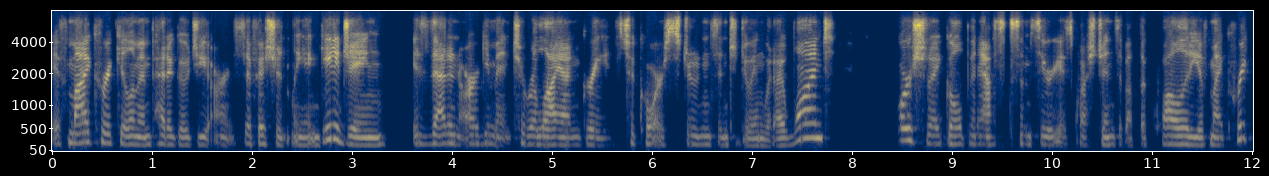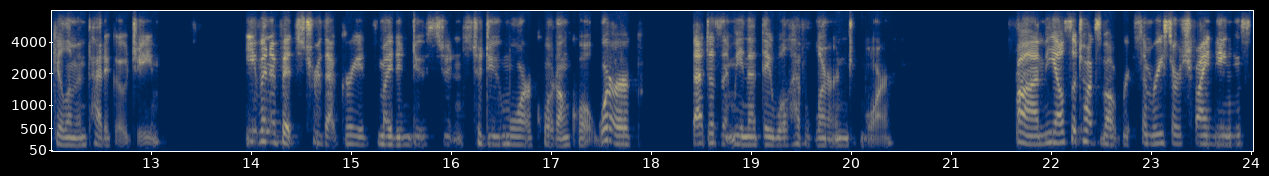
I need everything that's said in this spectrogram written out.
If my curriculum and pedagogy aren't sufficiently engaging, is that an argument to rely on grades to coerce students into doing what I want? Or should I gulp and ask some serious questions about the quality of my curriculum and pedagogy? Even if it's true that grades might induce students to do more quote unquote work, that doesn't mean that they will have learned more. Um, he also talks about some research findings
